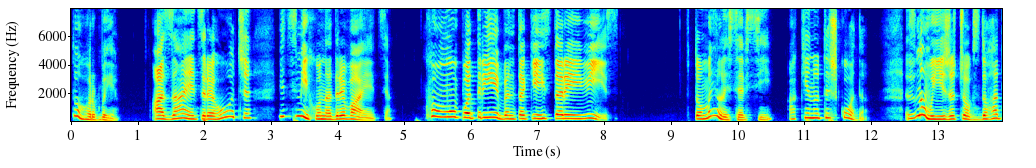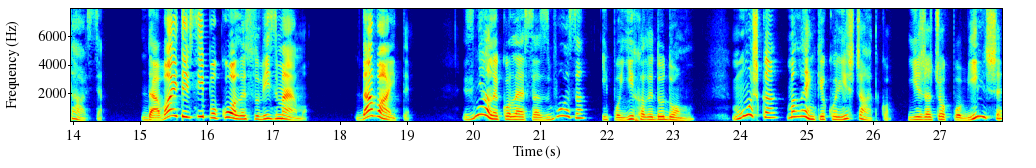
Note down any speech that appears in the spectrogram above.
то горби. А заєць регоче, від сміху надривається. Кому потрібен такий старий віз? Втомилися всі, а кинути шкода. Знову їжачок здогадався. Давайте всі по колесу візьмемо. Давайте. Зняли колеса з воза і поїхали додому. Мушка маленьке коліщатко, їжачок побільше,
